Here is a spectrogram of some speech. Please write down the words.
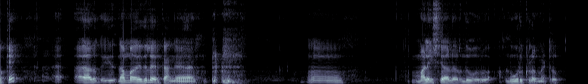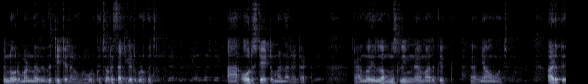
ஓகே அதுக்கு நம்ம இதில் இருக்காங்க. மலேசியாவிலேருந்து ஒரு நூறு கிலோமீட்டர் இன்னொரு மன்னர் இது. டீட்டெயில் உங்களுக்கு கொடுக்க சொல்கிறேன் சர்டிஃபிகேட் கொடுக்க சொல்கிறேன் ஆ ஒரு ஸ்டேட்டு மன்னர்கிட்ட அங்கே எல்லாம் முஸ்லீம் நேமாக இருக்குது ஞாபகம் வச்சு. அடுத்து.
